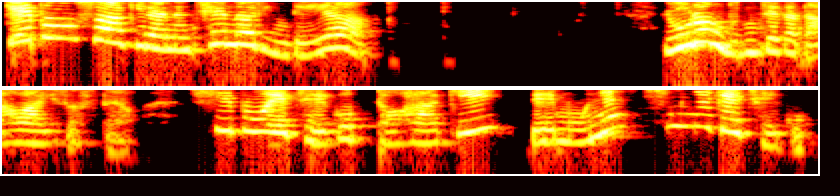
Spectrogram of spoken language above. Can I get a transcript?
깨봉수학이라는 채널인데요. 요런 문제가 나와 있었어요. 15의 제곱 더하기 네모는 16의 제곱.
